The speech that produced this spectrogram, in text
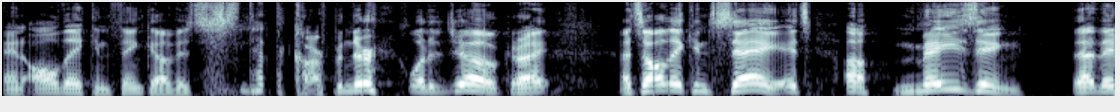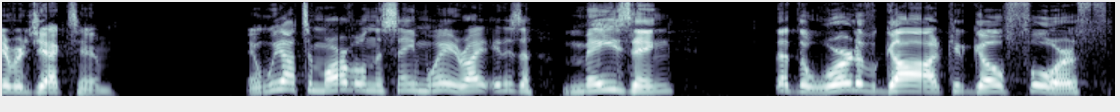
and all they can think of is, Isn't that the carpenter? what a joke, right? That's all they can say. It's amazing that they reject him. And we ought to marvel in the same way, right? It is amazing that the word of God could go forth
